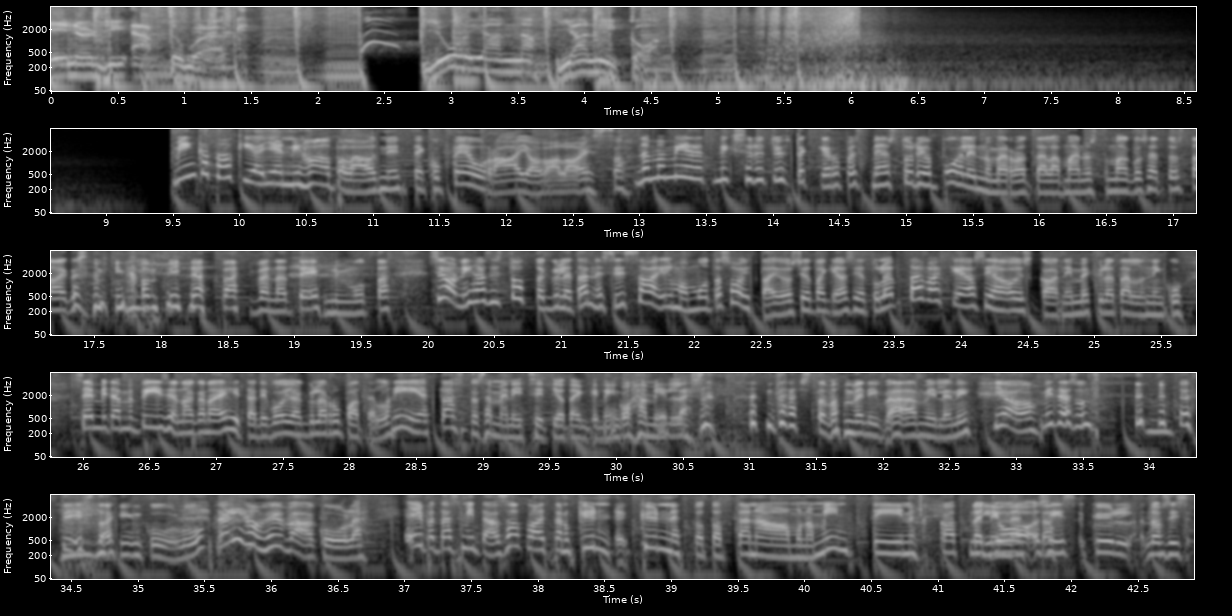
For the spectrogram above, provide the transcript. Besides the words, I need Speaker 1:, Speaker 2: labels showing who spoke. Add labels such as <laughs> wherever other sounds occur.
Speaker 1: Energy After Work. Julianna ja Niko.
Speaker 2: Takia Jenni Haapala oot nyt kun peura ajovaloissa?
Speaker 3: No mä mietin, että miksi sä nyt yhtäkkiä rupesit meidän studion puhelinnumeroa täällä mainostamaan, kun sä et sitä aikaisemminkaan <laughs> minä päivänä tehnyt. Mutta se on ihan siis totta. Kyllä tänne siis saa ilman muuta soittaa, jos jotakin asiaa tulee. Tai vaikka asia oiskaan, niin me kyllä tällä niinku, sen mitä me biisien aikana ehitään, niin voidaan kyllä rupatella.
Speaker 2: Niin, että tästä sä menit sit jotenkin niinku hämille. <laughs>
Speaker 3: Tästä mä menin vähän hämille. Niin
Speaker 2: Joo.
Speaker 3: Mitä sun <laughs> tiistaihin kuuluu?
Speaker 2: No ihan hyvää kuule. Eipä tässä mitään. Sä oot laittanut kyn, kynnet tota tänä aamuna minttiin.
Speaker 3: No
Speaker 2: Kattelin,
Speaker 3: joo,
Speaker 2: että...
Speaker 3: siis kyllä, no siis,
